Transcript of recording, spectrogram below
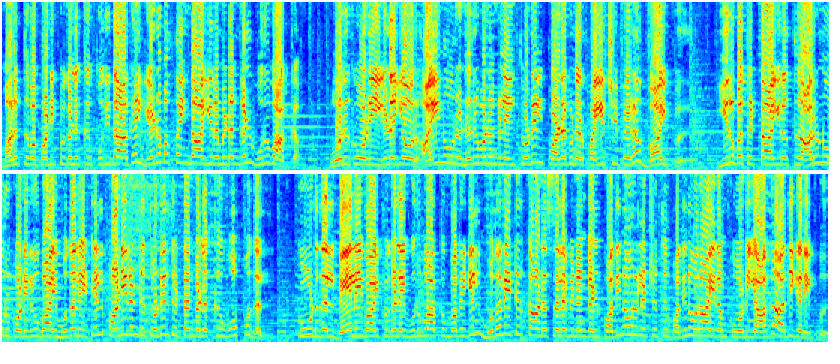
மருத்துவ படிப்புகளுக்கு புதிதாக எழுபத்தைந்தாயிரம் இடங்கள் உருவாக்கம். ஒரு கோடி இளையோர் ஐநூறு நிறுவனங்களில் தொழில் பழகுனர் பயிற்சி பெற வாய்ப்பு. இருபத்தெட்டாயிரத்து அறுநூறு கோடி ரூபாய் முதலீட்டில் பனிரண்டு தொழில் திட்டங்களுக்கு ஒப்புதல். கூடுதல் வேலை வாய்ப்புகளை உருவாக்கும் வகையில் முதலீட்டிற்கான செலவினங்கள் பதினோரு லட்சத்து பதினோராயிரம் கோடியாக அதிகரிப்பு.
